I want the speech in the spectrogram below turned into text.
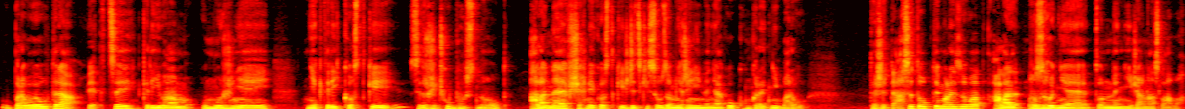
upravují teda vědci, který vám umožňují některé kostky si trošičku boostnout, ale ne všechny kostky vždycky jsou zaměřené na nějakou konkrétní barvu. Takže dá se to optimalizovat, ale rozhodně to není žádná sláva.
